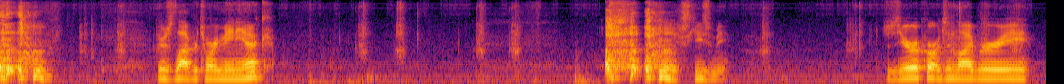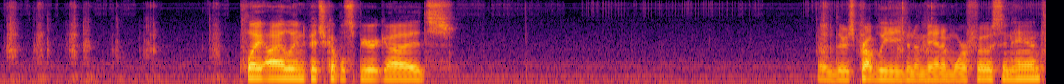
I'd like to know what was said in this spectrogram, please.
There's Laboratory Maniac. Excuse me. Zero cards in library. Play island, pitch a couple spirit guides. And there's probably even a Manamorphose in hand.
